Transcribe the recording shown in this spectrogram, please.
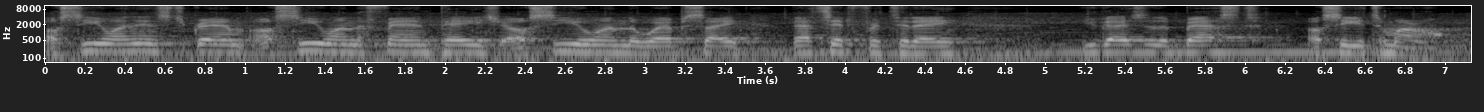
I'll see you on Instagram. I'll see you on the fan page. I'll see you on the website. That's it for today. You guys are the best. I'll see you tomorrow.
